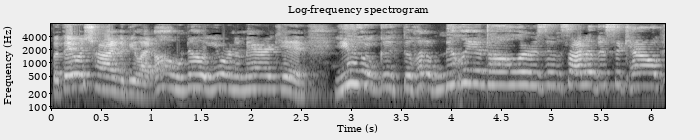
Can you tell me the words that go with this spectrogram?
But they were trying to be like, oh no, you're an American. You put a million dollars inside of this account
